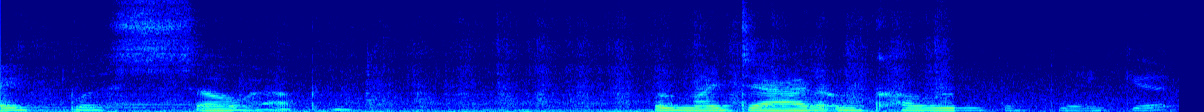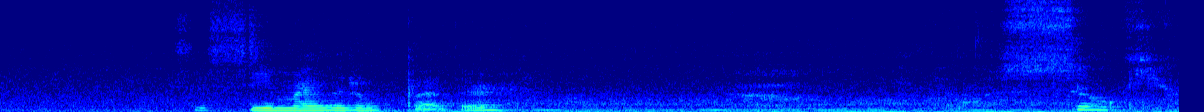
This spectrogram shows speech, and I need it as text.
I was so happy. With my dad uncovered the blanket to see my little brother. It was so cute.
